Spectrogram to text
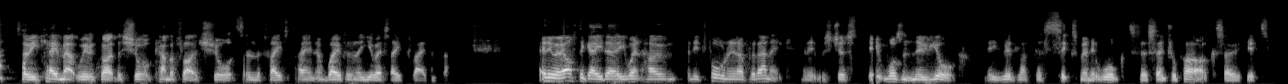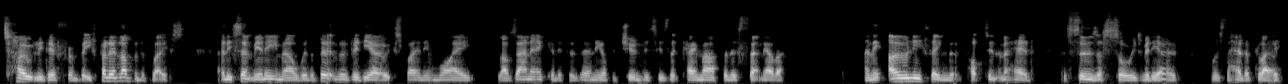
so he came out with like the short camouflage shorts and the face paint and waving the USA flag and stuff. Anyway, after gay day, he went home and he'd fallen in love with Alnwick, and it was just it wasn't New York. He lived like a six minute walk to Central Park, so it's totally different. But he fell in love with the place, and he sent me an email with a bit of a video explaining why he loves Alnwick and if there's any opportunities that came up and this, that, and the other. And the only thing that popped into my head as soon as I saw his video was the head of play,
